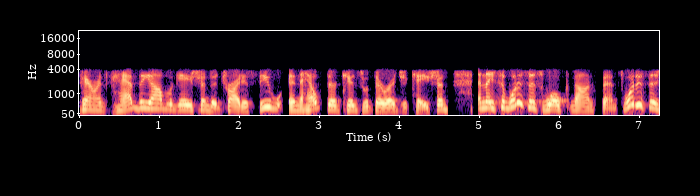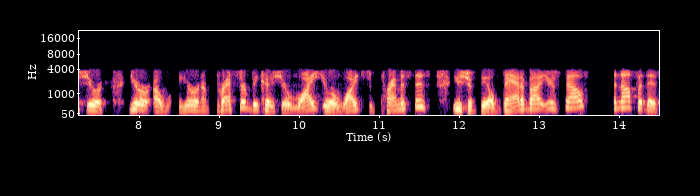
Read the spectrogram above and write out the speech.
parents had the obligation to try to see and help their kids with their education. And they said what is this woke nonsense? What is this? You're you're a you're an oppressor because you're white? You're a white supremacist? You should feel bad about yourself? Enough of this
